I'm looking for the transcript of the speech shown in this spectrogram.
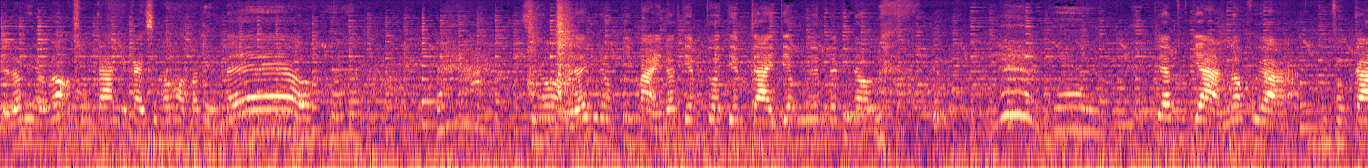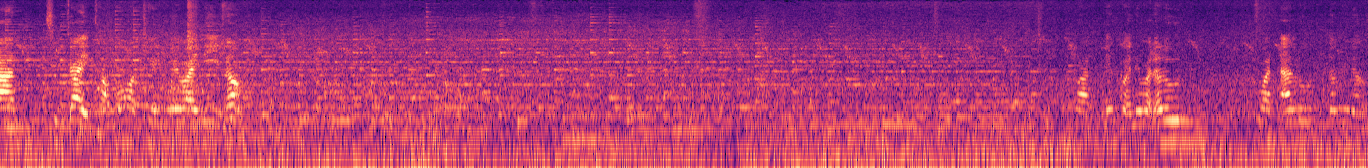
แล้วพี่น้องเนาะสงการอยู่ไกลสิมาหอดมาถึงแล้ว สิมาหอดมาได้พี่น้องปีใหม่เนาะเตรียมตัวเตรียมใจเตรียมเงินนะพี่น้องเตรียมทุกอย่างเนาะเพื่อบุญสงการสิไก่ขับมาหอดเทงไวๆนี้เนาะวัดเรียกว่าในวัดอรุณวัดอรุณเนาะพี่น้อง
